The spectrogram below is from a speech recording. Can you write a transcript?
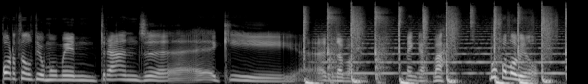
porta el teu moment trans eh, aquí endavant. Vinga, va, Buffalo Bill.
